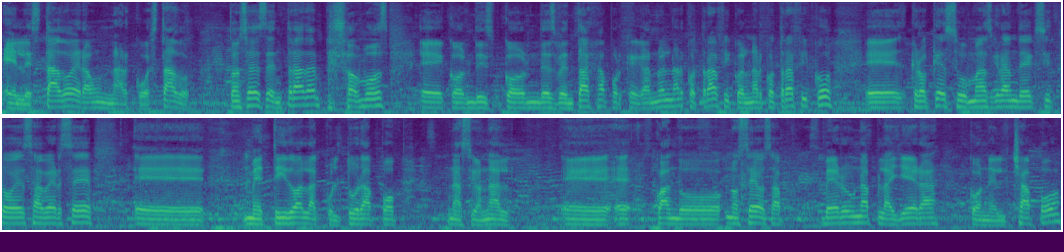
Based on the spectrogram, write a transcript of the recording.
el Estado era un narcoestado. Entonces, de entrada empezamos eh, con, con, desventaja porque ganó el narcotráfico. El narcotráfico, eh, creo que su más grande éxito es haberse eh, metido a la cultura pop nacional. cuando, no sé, o sea, ver una playera con el Chapo,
